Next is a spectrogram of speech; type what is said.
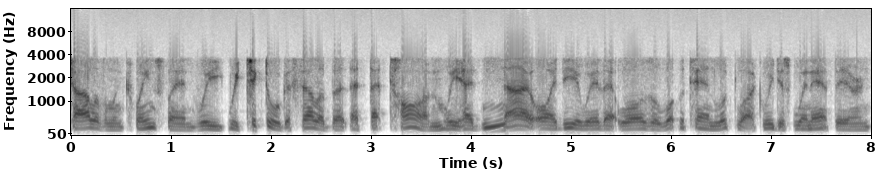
Charleville in Queensland, we, we ticked Augathella, but at that time we had no idea where that was or what the town looked like. We just went out there and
